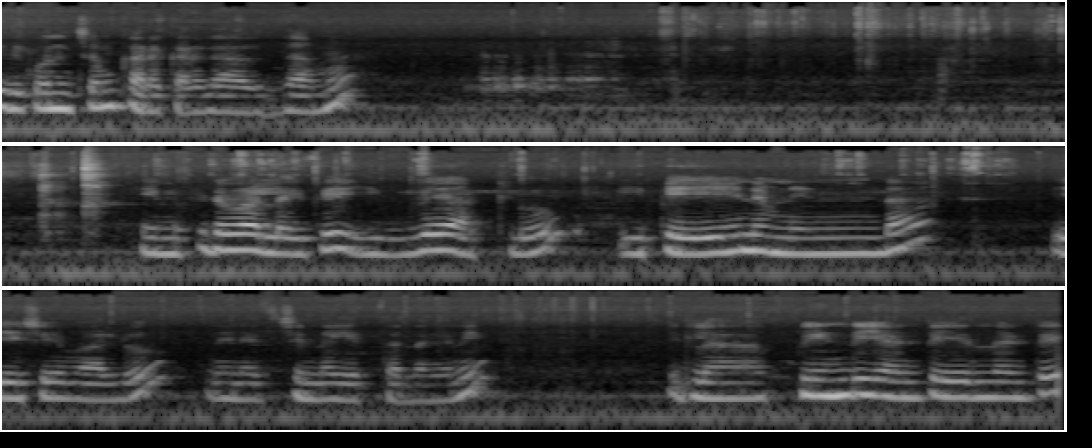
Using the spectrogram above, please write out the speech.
ఇది కొంచెం కరకరగా అవుద్దాము ఎన్నికటి వాళ్ళు అయితే ఇవే అట్లు ఈ పేనం నిండా వేసేవాళ్ళు నేనైతే చిన్నగా ఎత్తాను కానీ ఇట్లా పిండి అంటే ఏంటంటే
